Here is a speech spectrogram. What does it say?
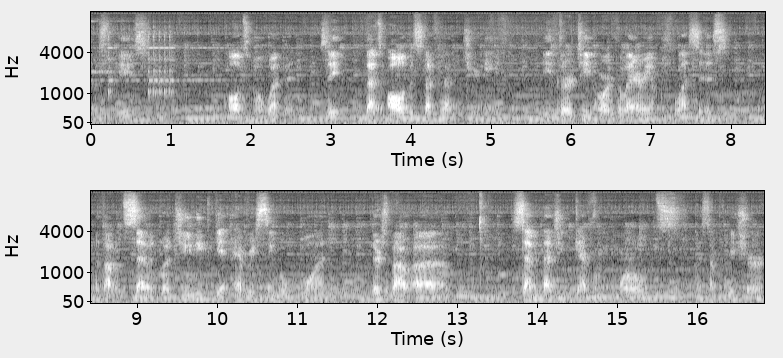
Recipes. Ultima weapon. See? That's all the stuff that you need. Need 13 Orcalarium pluses. I thought it was 7, but you need to get every single one. There's about, uh, 7 that you can get from Worlds. At least I'm pretty sure.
